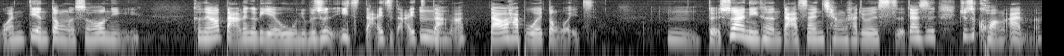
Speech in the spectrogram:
玩电动的时候，你可能要打那个猎物，你不是一直打、一直打、一直打嗯吗？打到它不会动为止。嗯对，虽然你可能打三枪它就会死，但是就是狂按嘛。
